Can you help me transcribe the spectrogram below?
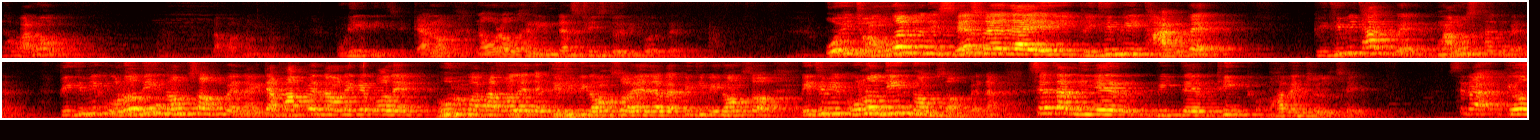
ধাবানো ধাবানো না। পুড়িয়ে দিচ্ছে কেন? না, ওরা ওখানে ইন্ডাস্ট্রিজ তৈরি করবে। ওই জঙ্গল যদি শেষ হয়ে যায়, এই পৃথিবী থাকবে। পৃথিবী থাকবে, মানুষ থাকবে না। পৃথিবী কোনোদিন ধ্বংস হবে না। এটা ভাববে না, অনেকে বলে, ভুল কথা বলে যে পৃথিবী ধ্বংস হয়ে যাবে, পৃথিবী ধ্বংস। পৃথিবী কোনোদিন ধ্বংস হবে না। সে তার নিজের দিকতে ঠিক ভাবে চলছে। সেটা কেউ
